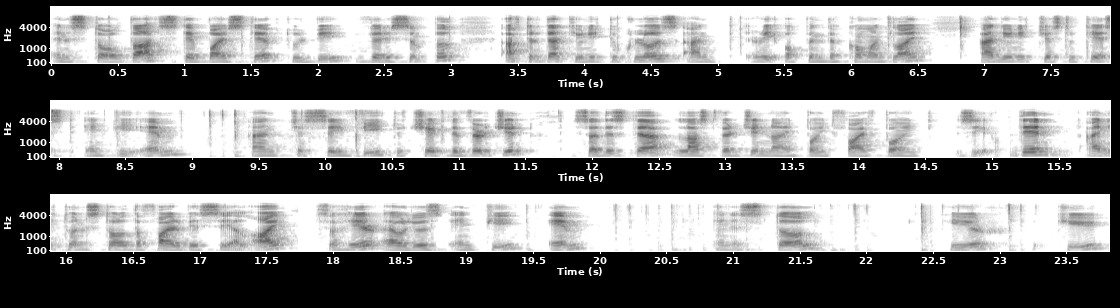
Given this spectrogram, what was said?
install that step by step. It will be very simple. After that you need to close and reopen the command line. And you need just to test npm and just say v to check the version. So this is the last version 9.5.0 then i need to install the firebase cli so here i will use npm install here g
